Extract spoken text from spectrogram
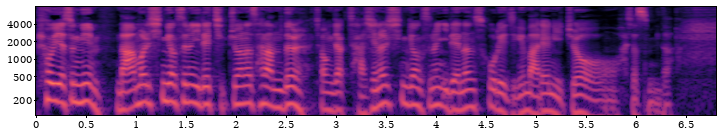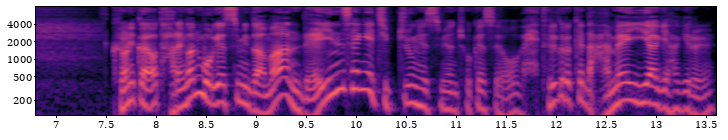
표예승님, 남을 신경 쓰는 일에 집중하는 사람들, 정작 자신을 신경 쓰는 일에는 소홀해지기 마련이죠. 하셨습니다. 그러니까요, 다른 건 모르겠습니다만, 내 인생에 집중했으면 좋겠어요. 왜들 그렇게 남의 이야기 하기를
